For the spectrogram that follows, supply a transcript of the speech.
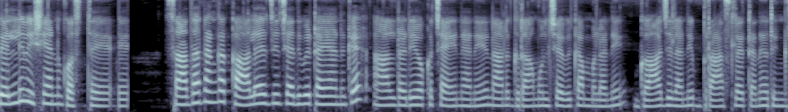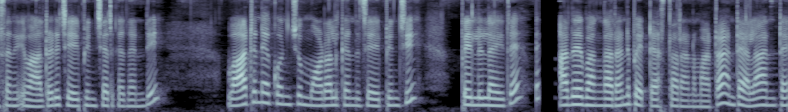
పెళ్ళి విషయానికి వస్తే సాధారణంగా కాలేజీ చదివే టయానికే ఆల్రెడీ ఒక చైన్ అని నాలుగు గ్రాముల చెవి కమ్మలని గాజులని బ్రాస్లెట్ అని రింగ్స్ అని ఆల్రెడీ చేయించారు కదండి. వాటినే కొంచెం మోడల్ కింద చేయించి పెళ్ళిలో అయితే అదే బంగారాన్ని పెట్టేస్తారనమాట అంటే ఎలా అంటే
